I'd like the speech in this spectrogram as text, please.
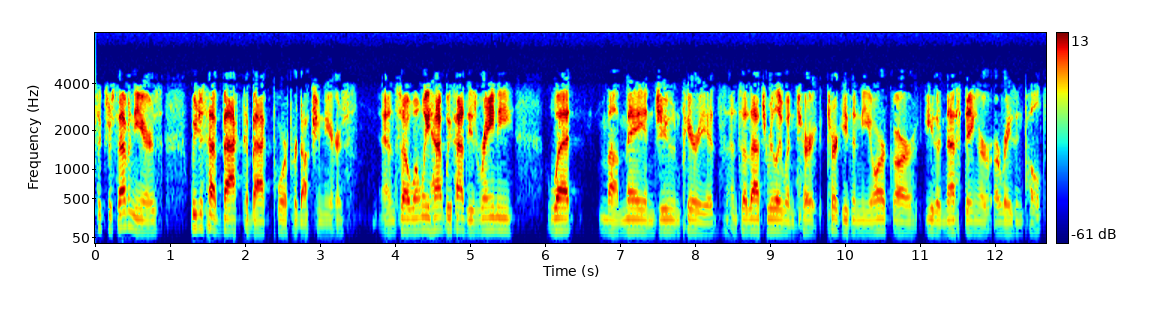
six or seven years, we just have back-to-back poor production years. And so when we have we've had these rainy, wet uh, May and June periods, and so that's really when tur- turkeys in New York are either nesting or, or raising poults.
